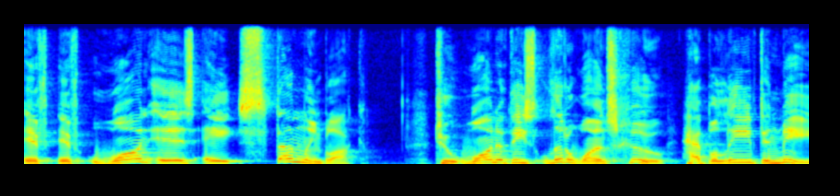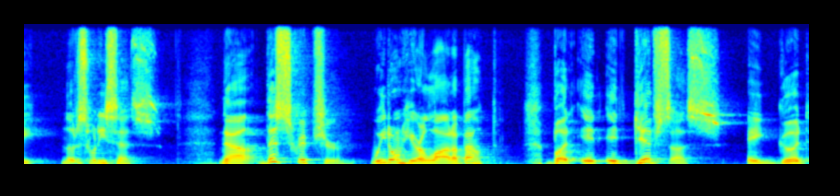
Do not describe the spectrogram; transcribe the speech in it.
if, if one is a stumbling block to one of these little ones who have believed in me, notice what he says. Now, this scripture we don't hear a lot about. But it, it gives us a good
